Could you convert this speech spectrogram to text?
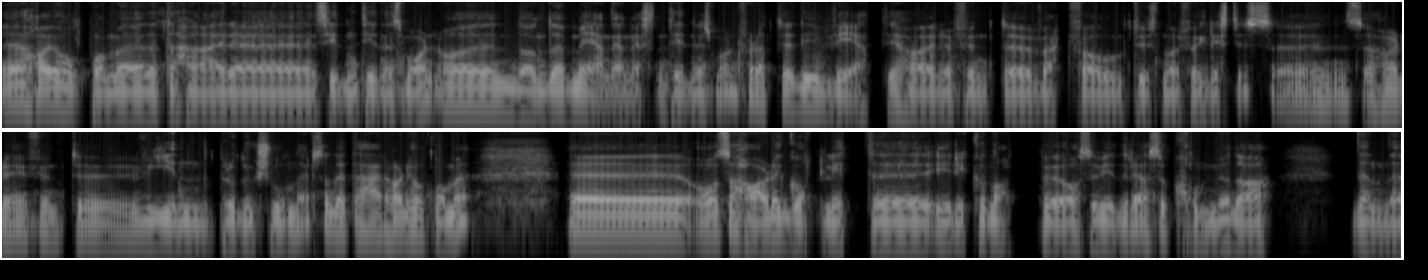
jeg har jo holdt på med dette her eh, siden tidenes morgen, og da, det mener jeg nesten tidenes morgen. For at de vet de har funnet i hvert fall 1000 år før Kristus, eh, så har de funnet vinproduksjon der. Så dette her har de holdt på med. Eh, og så har det gått litt eh, i rykk og napp og så. Og så kom jo da denne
